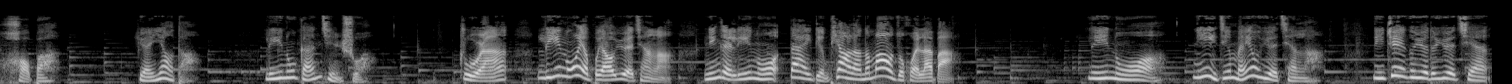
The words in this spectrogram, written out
好吧。袁耀道。黎奴赶紧说：“主人，黎奴也不要月钱了，您给黎奴戴一顶漂亮的帽子回来吧。”黎奴，你已经没有月钱了，你这个月的月钱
